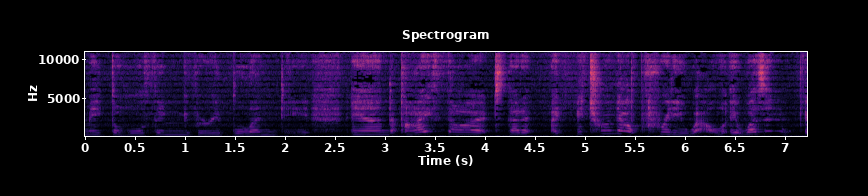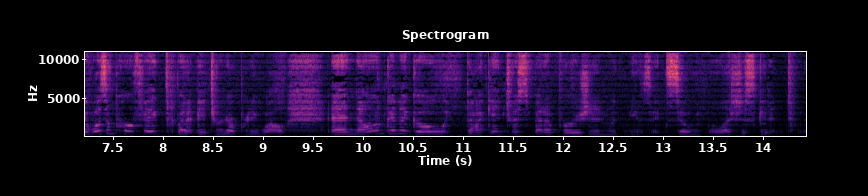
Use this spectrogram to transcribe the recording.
make the whole thing very blendy. And I thought that it, it turned out pretty well. It wasn't it wasn't perfect, but it turned out pretty well. And now I'm going to go back into a sped up version with music. So let's just get into it.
